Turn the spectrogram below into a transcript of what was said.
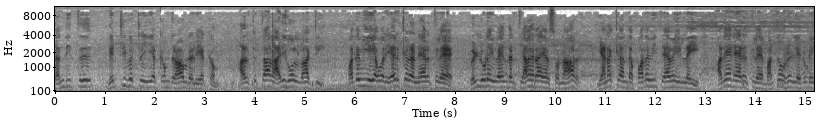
சந்தித்து வெற்றி பெற்ற இயக்கம் திராவிடர் இயக்கம். அதற்குத்தான் அடிகோல் நாட்டி பதவியை அவர் ஏற்கிற நேரத்தில் வெள்ளுடை வேந்தர் தியாகராயர் சொன்னார் எனக்கு அந்த பதவி தேவையில்லை. அதே நேரத்தில் மற்றவர்கள் என்னுடைய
